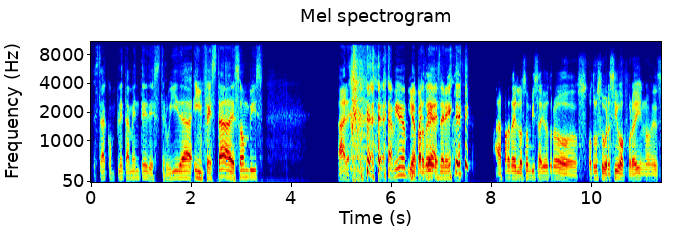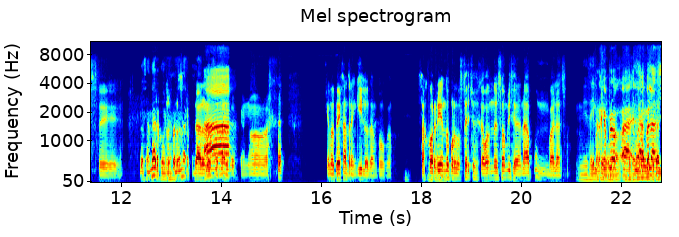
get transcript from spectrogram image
Está completamente destruida, infestada de zombies. a mí me, y aparte, aparte de los zombies hay otros otros subversivos por ahí, ¿no? Este los anarcos, los anarcos. Claro, los ah. anarcos que no, que no te dejan tranquilo tampoco. Estás corriendo por los techos, escapando de zombies y de la nada, ¡pum! balazo. Por ejemplo, las, balas,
